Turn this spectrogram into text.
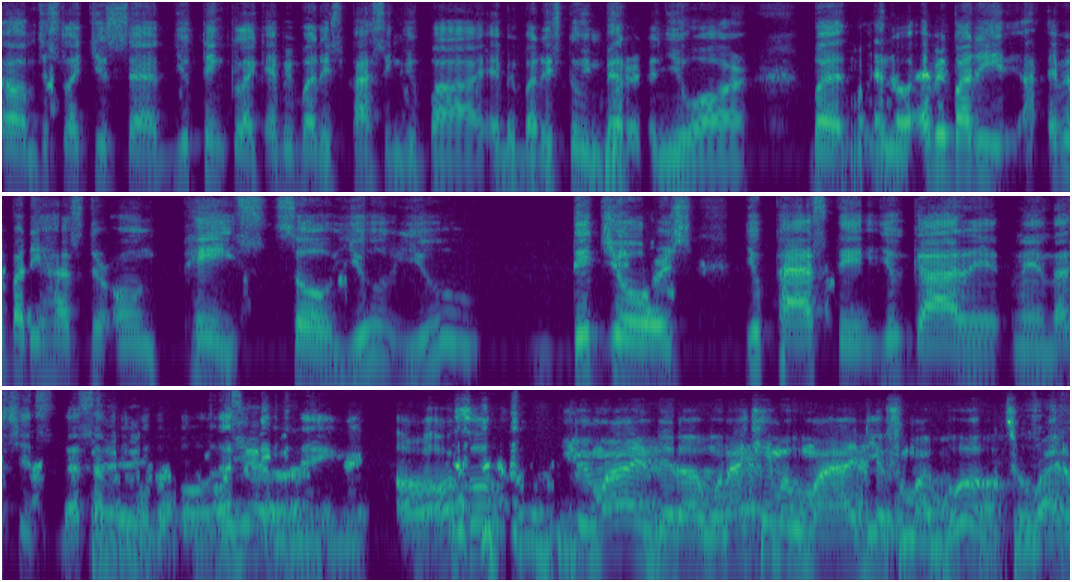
um, just like you said, you think like everybody's passing you by, everybody's doing better than you are, but you know everybody everybody has their own pace. So you you did yours, you passed it, you got it, man. That's just that's unbelievable. That's oh, yeah. amazing. Oh, also, too, keep in mind that uh, when I came up with my idea for my book to write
